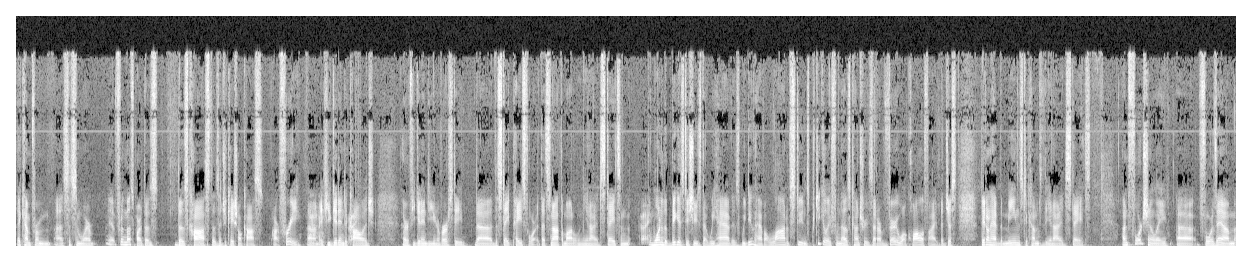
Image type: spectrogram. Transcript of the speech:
they come from a system where, for the most part, those those costs, those educational costs, are free. Um, mm-hmm. If you get into college or if you get into university, the the state pays for it. That's not the model in the United States. And right. one of the biggest issues that we have is we do have a lot of students, particularly from those countries that are very well qualified, but just they don't have the means to come to the United States. Unfortunately uh, for them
